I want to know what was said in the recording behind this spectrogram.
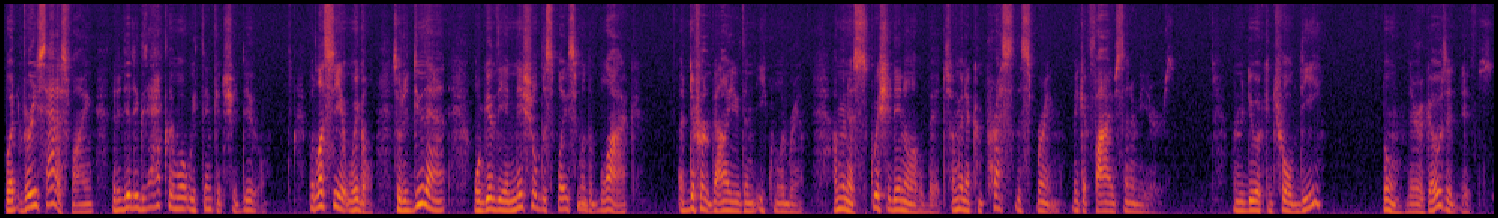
but very satisfying that it did exactly what we think it should do. But let's see it wiggle. So to do that, we'll give the initial displacement of the block a different value than equilibrium. I'm going to squish it in a little bit. So I'm going to compress the spring, make it 5 centimeters. When we do a control D, boom, there it goes. It, it, it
